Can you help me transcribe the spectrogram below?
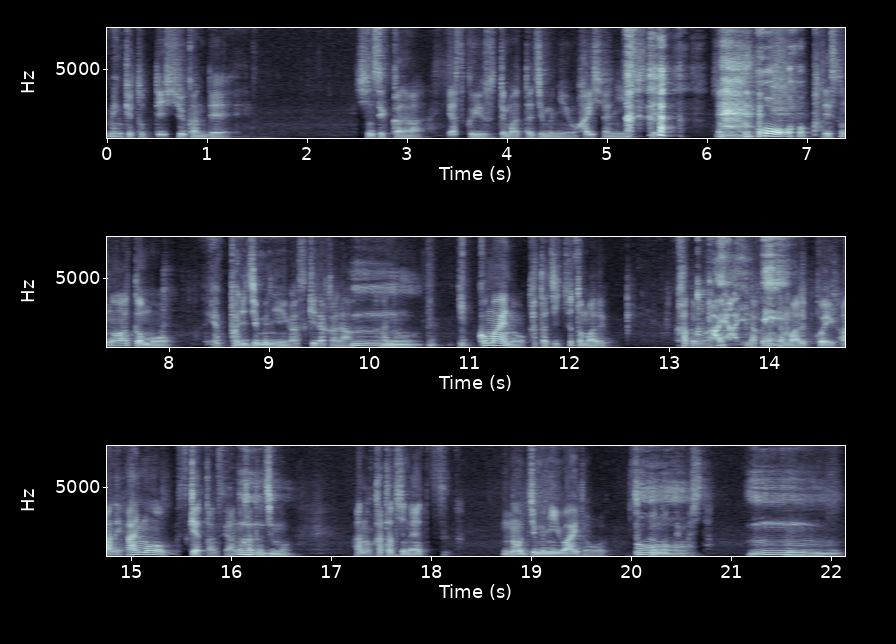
免許取って1週間で親戚から安く譲ってもらったジムニーを廃車にして。でその後もやっぱりジムニーが好きだからあうん。のい一個前の形ちょっと丸角がはいはい。なくなっええ。た丸っこい、あれあれも好きだったんですよあの形も、あの形のやつのジムニーワイドをずっと乗ってました。うん。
